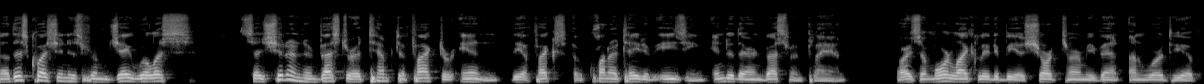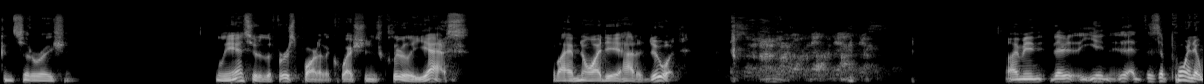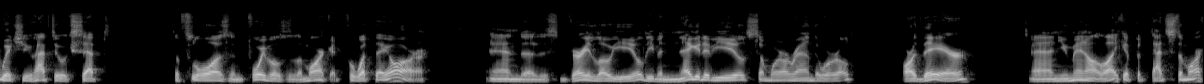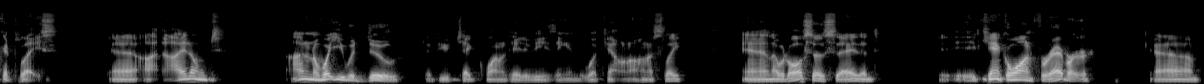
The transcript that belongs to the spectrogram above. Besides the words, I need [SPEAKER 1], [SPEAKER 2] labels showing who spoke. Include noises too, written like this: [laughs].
[SPEAKER 1] Uh, this question is from Jay Willis. Says, should an investor attempt to factor in the effects of quantitative easing into their investment plan, or is it more likely to be a short-term event unworthy of consideration?
[SPEAKER 2] Well, the answer to the first part of the question is clearly yes, but I have no idea how to do it. [laughs] I mean, there, you, there's a point at which you have to accept the flaws and foibles of the market for what they are. And uh, this very low yield, even negative yields somewhere around the world, are there. And you may not like it, but that's the marketplace. Uh, I, I don't, I don't know what you would do if you take quantitative easing into account, honestly. And I would also say that it can't go on forever. Uh,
